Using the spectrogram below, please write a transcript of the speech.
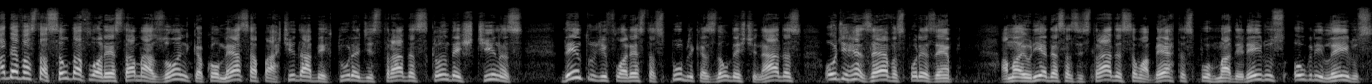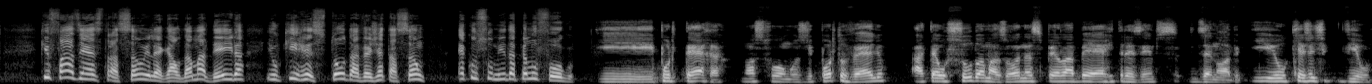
A devastação da floresta amazônica começa a partir da abertura de estradas clandestinas dentro de florestas públicas não destinadas ou de reservas, por exemplo. A maioria dessas estradas são abertas por madeireiros ou grileiros, que fazem a extração ilegal da madeira e o que restou da vegetação é consumida pelo fogo. E por terra, nós fomos de Porto Velho até o sul do Amazonas pela BR-319. E o que a gente viu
